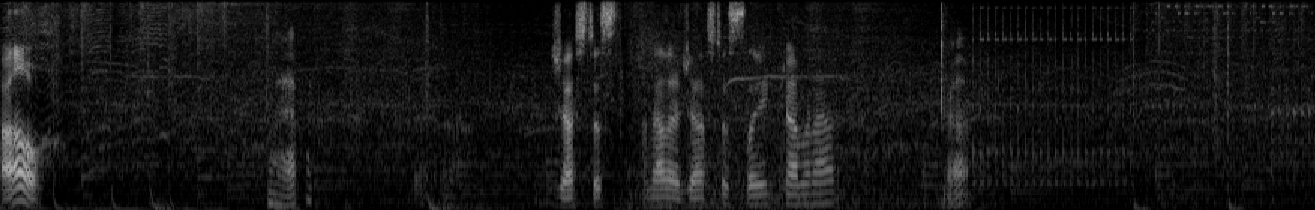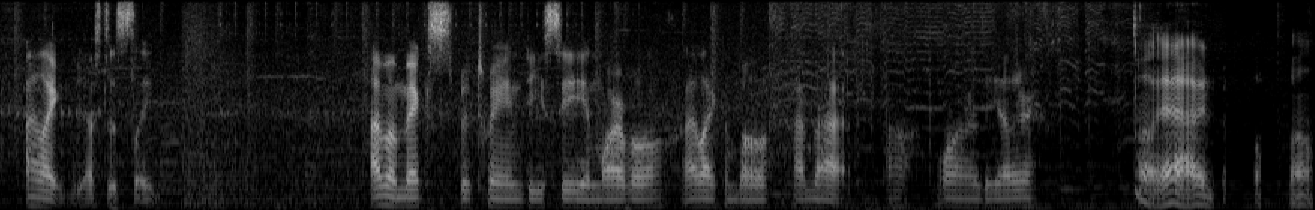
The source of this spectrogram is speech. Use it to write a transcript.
Oh, What happened? Justice, another Justice League coming out. Yeah. I like Justice League. I'm a mix between DC and Marvel. I like them both. I'm not uh, one or the other. oh yeah. I, well,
